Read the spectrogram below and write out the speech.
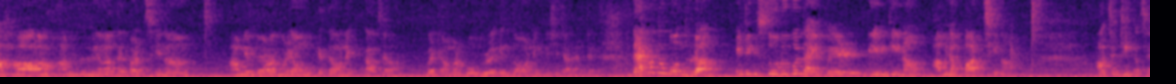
আহা, আমি তো মেলাতে পারছি না। আমি বরাবরই অঙ্কেতে অনেক কাঁচা বাট আমার বন্ধুরা কিন্তু অনেক বেশি ট্যালেন্টেড দেখো তো বন্ধুরা, এটা কি সুডুকো টাইপের গেম কি না আমি না পারছি না। আচ্ছা ঠিক আছে,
